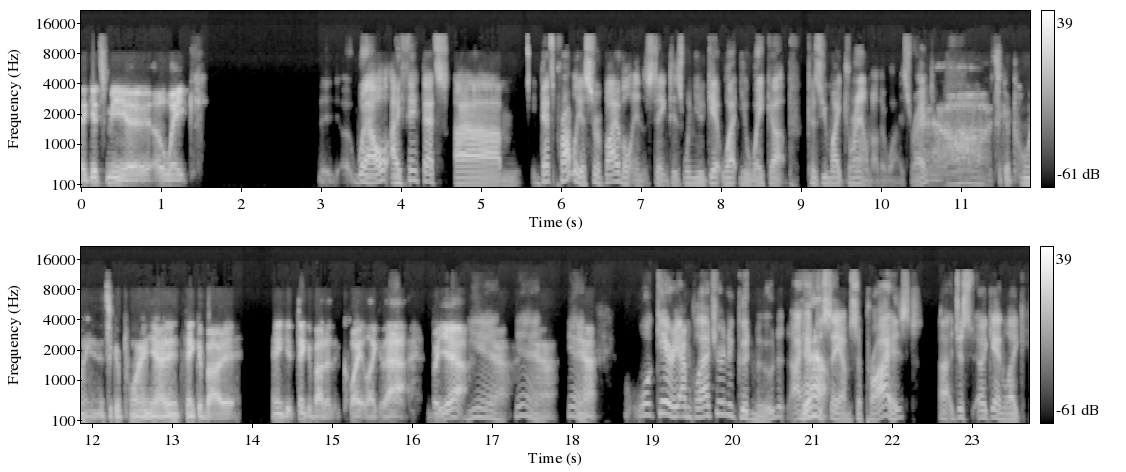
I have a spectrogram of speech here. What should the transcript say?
that gets me uh, awake. Well, I think that's um that's probably a survival instinct is when you get wet, you wake up because you might drown otherwise, right? Oh, that's a good point. That's a good point. Yeah, I didn't think about it. I didn't think about it quite like that. But yeah, Yeah, yeah, yeah, yeah, yeah. Well, Gary, I'm glad you're in a good mood. I have Yeah. to say I'm surprised. Uh, just again, like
